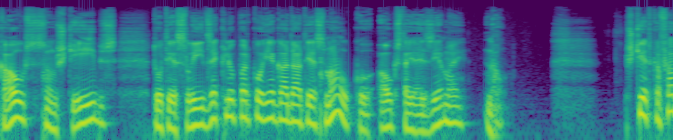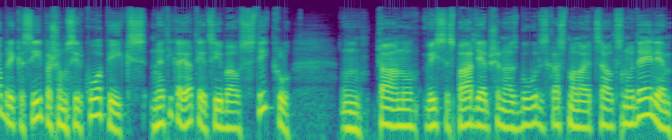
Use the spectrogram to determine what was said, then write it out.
kausas un šķības, toties līdzekļu, par ko iegādāties malku augstajai ziemai, nav. Šķiet, ka fabrikas īpašums ir kopīgs ne tikai attiecībā uz stiklu, un tā nu visas pārģērbšanās būdas krastmalā ir celtas no dēļiem,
